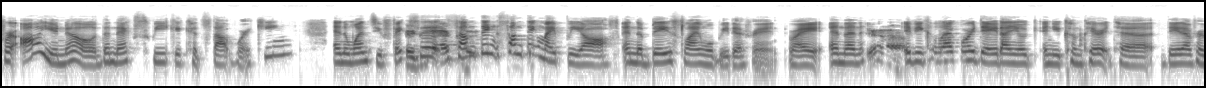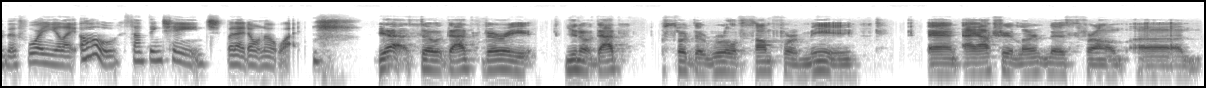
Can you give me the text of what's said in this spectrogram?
for all you know, the next week it could stop working. And once you fix it, something something might be off and the baseline will be different, right? And then Yeah. if you collect more data and you and you compare it to data from before and you're like, oh, something changed, but I don't know what. Yeah, so that's very, you know, that's sort of the rule of thumb for me. And I actually learned this from um,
